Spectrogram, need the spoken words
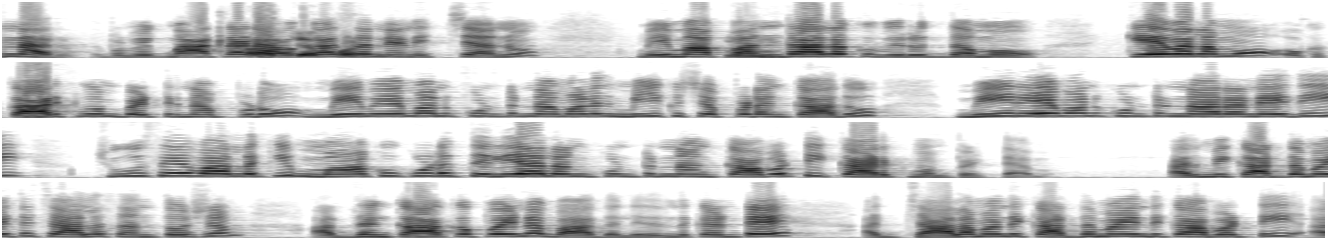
అన్నారు. ఇప్పుడు మీకు మాట్లాడే అవకాశం. నేను ఇచ్చాను. మేము ఆ పంథాలకు విరుద్ధము. కేవలము ఒక కార్యక్రమం పెట్టినప్పుడు మేమేమనుకుంటున్నాం అనేది మీకు చెప్పడం కాదు మీరేమనుకుంటున్నారనేది చూసే వాళ్ళకి మాకు కూడా తెలియాలనుకుంటున్నాం కాబట్టి ఈ కార్యక్రమం పెట్టాము. అది మీకు అర్థమైతే చాలా సంతోషం అర్థం కాకపోయినా బాధ లేదు ఎందుకంటే అది చాలా మందికి అర్థమైంది కాబట్టి ఆ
